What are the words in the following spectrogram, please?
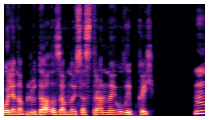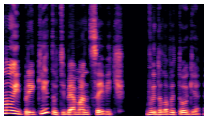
Оля наблюдала за мной со странной улыбкой. «Ну и прикид у тебя, Манцевич», — выдала в итоге.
